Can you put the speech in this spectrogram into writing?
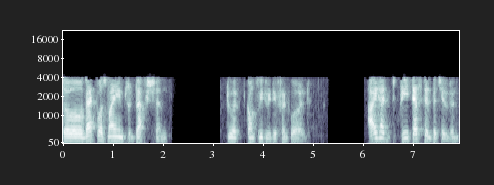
So that was my introduction to a completely different world. I had pre-tested the children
